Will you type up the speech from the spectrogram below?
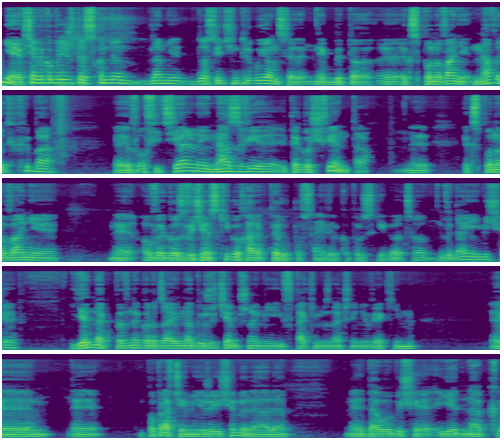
Nie, ja chciałem tylko powiedzieć, że to jest skądinąd dla mnie dosyć intrygujące, jakby to eksponowanie, nawet chyba w oficjalnej nazwie tego święta e, eksponowanie e, owego zwycięskiego charakteru powstania wielkopolskiego, co wydaje mi się jednak pewnego rodzaju nadużyciem, przynajmniej w takim znaczeniu, w jakim poprawcie mnie, jeżeli się mylę, ale dałoby się jednak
